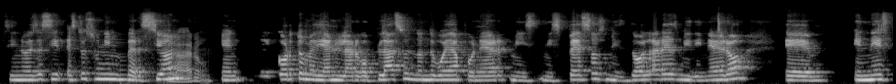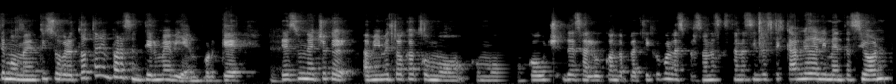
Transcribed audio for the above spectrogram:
sino es decir, esto es una inversión en el corto, mediano y largo plazo, en donde voy a poner mis, mis pesos, mis dólares, mi dinero eh, en este momento y sobre todo también para sentirme bien, porque es un hecho que a mí me toca como, como coach de salud cuando platico con las personas que están haciendo este cambio de alimentación.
